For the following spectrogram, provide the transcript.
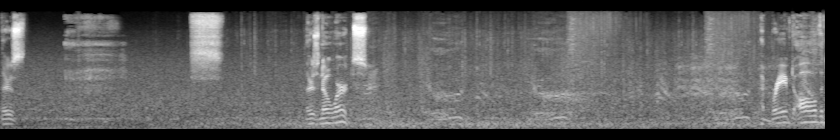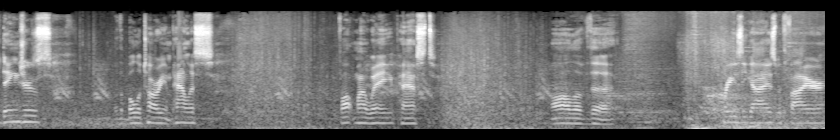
There's... There's no words. I braved all the dangers of the Boletarian Palace. Fought my way past all of the crazy guys with fire.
